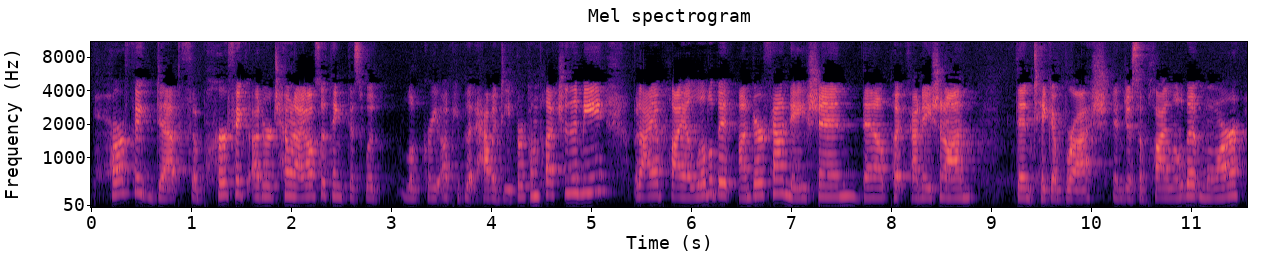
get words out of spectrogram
perfect depth, the perfect undertone. I also think this would look great on people that have a deeper complexion than me, but I apply a little bit under foundation, then I'll put foundation on, then take a brush and just apply a little bit more.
